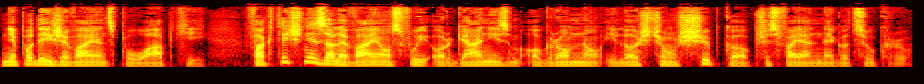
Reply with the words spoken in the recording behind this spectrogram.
nie podejrzewając pułapki, faktycznie zalewają swój organizm ogromną ilością szybko przyswajalnego cukru,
